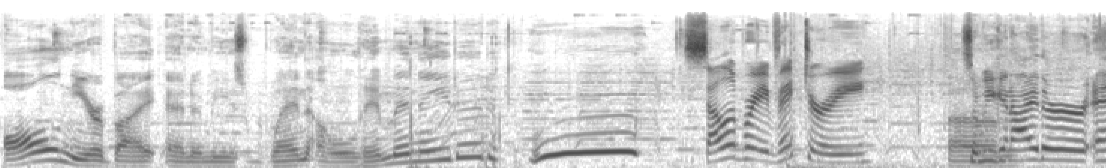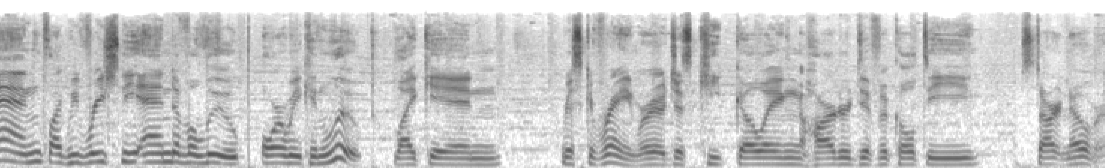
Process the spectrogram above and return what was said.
all nearby enemies when eliminated. Celebrate victory. so Um, we can either end, like we've reached the end of a loop, or we can loop, like in Risk of Rain, where it just keep going, harder difficulty, starting over.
